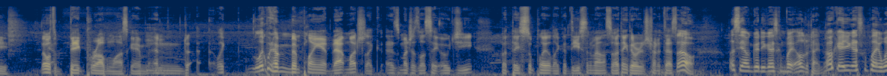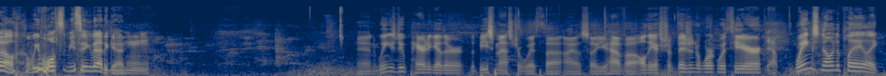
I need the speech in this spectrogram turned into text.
That was a big problem last game, Mhm. and uh, like Liquid haven't been playing it that much, like as much as let's say OG, but they still play it like a decent amount. So I think they were just trying to test. Oh, let's see how good you guys can play Elder Titan. Okay, you guys can play well. we won't be seeing that again. Mm. And Wings do pair together the Beastmaster with uh, Io, so you have uh, all the extra vision to work with here. Yep. Wings known to play like.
